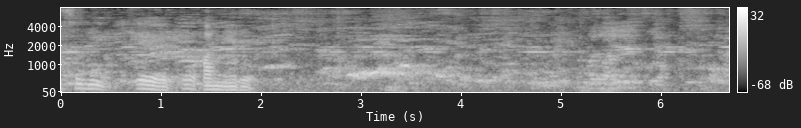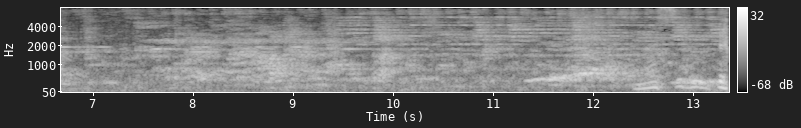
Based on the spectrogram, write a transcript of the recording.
薄 A とパネル。まっすぐって。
